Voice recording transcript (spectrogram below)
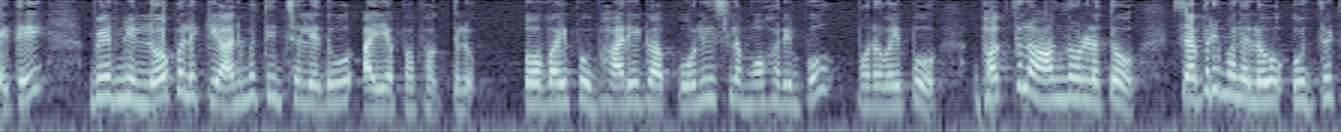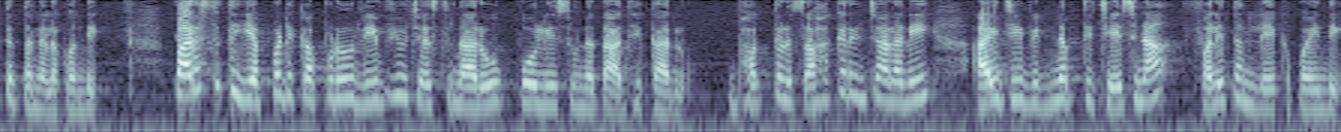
అయితే వీరిని లోపలికి అనుమతించలేదు అయ్యప్ప భక్తులు. ఓవైపు భారీగా పోలీసుల మోహరింపు మరోవైపు భక్తుల ఆందోళనతో శబరిమలలో ఉద్రిక్తత నెలకొంది. పరిస్థితి ఎప్పటికప్పుడు రివ్యూ చేస్తున్నారు పోలీసు ఉన్నతాధికారులు. భక్తులు సహకరించాలని ఐజీ విజ్ఞప్తి చేసినా ఫలితం లేకపోయింది.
